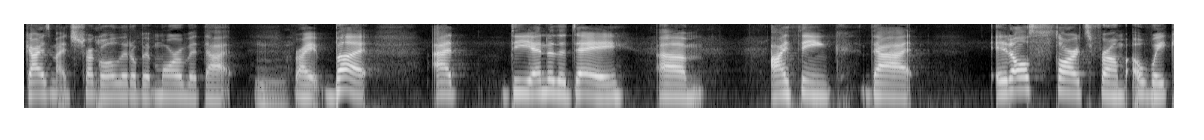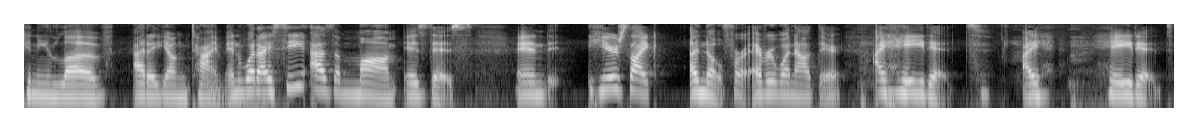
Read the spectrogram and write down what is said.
guys might struggle a little bit more with that, Mhm. right? But at the end of the day, um, I think that it all starts from awakening love at a young time. And what mm-hmm. I see as a mom is this. And here's like a note for everyone out there I hate it. I hate it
